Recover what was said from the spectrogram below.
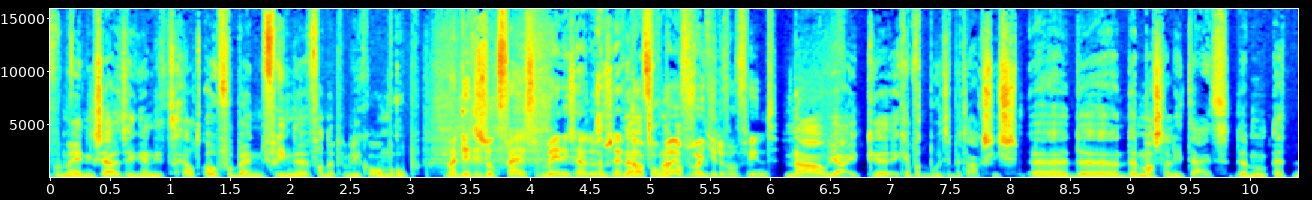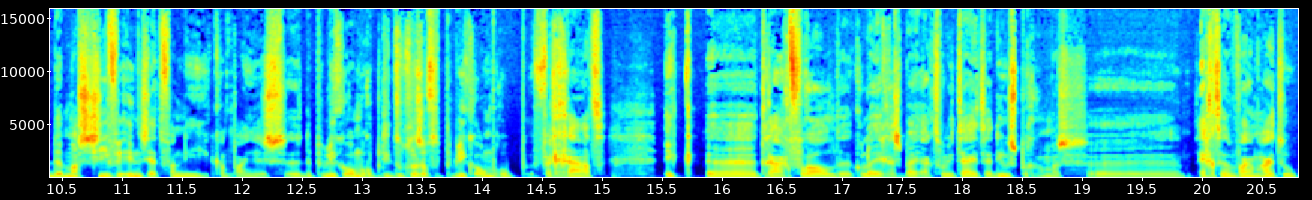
van meningsuiting. En dit geldt ook voor mijn vrienden van de publieke omroep. Maar dit is ook vrijheid van meningsuiting. Zeg Nou, nou, toch maar even wat je ervan vindt. Nou ja, ik, ik heb wat moeite met acties. Eh, de, de massaliteit, de, de massieve inzet van die campagnes. de publieke omroep die doet alsof de publieke omroep vergaat. Ik eh, draag vooral de collega's bij actualiteiten en nieuwsprogramma's eh, echt een warm hart toe.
